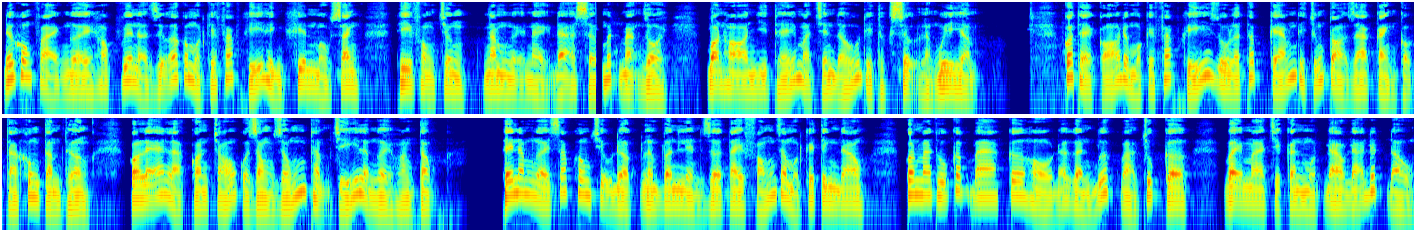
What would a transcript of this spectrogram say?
Nếu không phải người học viên ở giữa có một cái pháp khí hình khiên màu xanh, thì phòng chừng năm người này đã sớm mất mạng rồi. Bọn họ như thế mà chiến đấu thì thực sự là nguy hiểm có thể có được một cái pháp khí, dù là thấp kém thì chứng tỏ ra cảnh cậu ta không tầm thường. Có lẽ là con cháu của dòng giống, thậm chí là người hoàng tộc. Thấy năm người sắp không chịu được, lâm vân liền giơ tay phóng ra một cái tinh đao. Con ma thú cấp ba, cơ hồ đã gần bước vào trúc cơ. Vậy mà chỉ cần một đao đã đứt đầu,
